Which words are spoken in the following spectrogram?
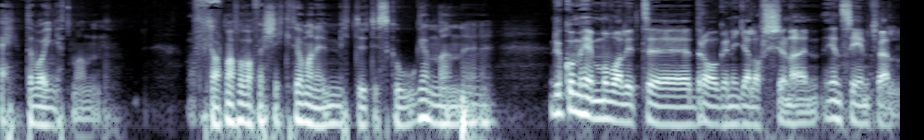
nej, det var inget man... Klart man får vara försiktig om man är mitt ute i skogen men eh, Du kom hem och var lite dragen i galoscherna en, en sen kväll.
